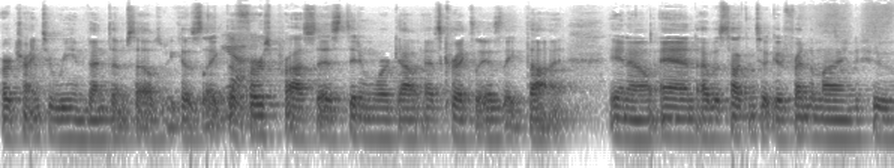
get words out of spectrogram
are trying to reinvent themselves because like the first process didn't work out as correctly as they thought, you know. And I was talking to a good friend of mine who,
